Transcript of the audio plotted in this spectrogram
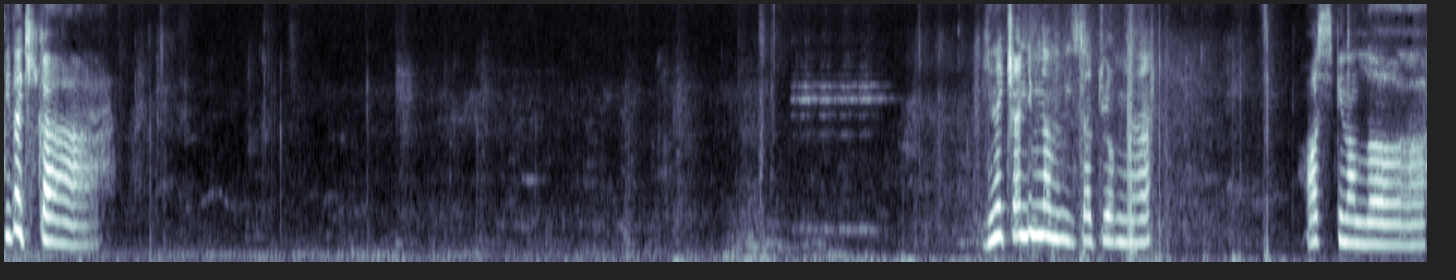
Bir dakika. Yine kendimden bir atıyorum ya. Hasbinallah.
